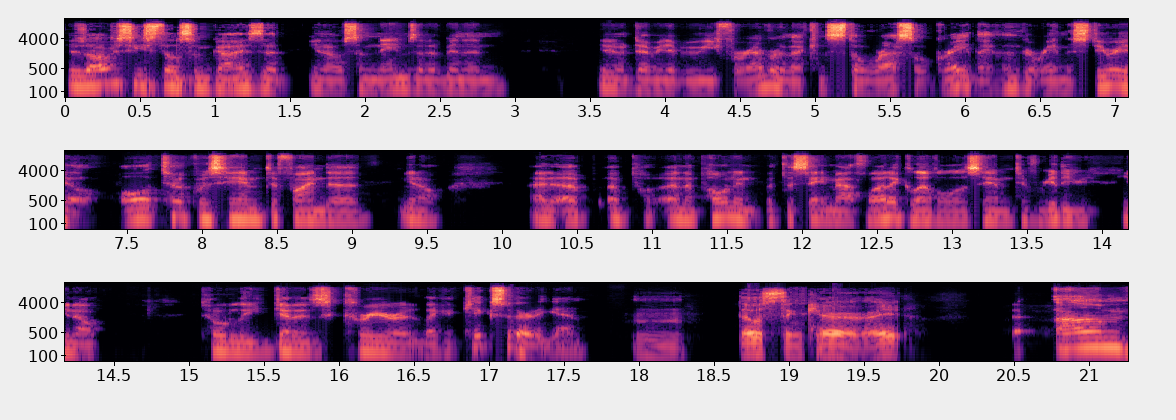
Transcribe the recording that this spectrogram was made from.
there's obviously still some guys that you know, some names that have been in, you know, WWE forever that can still wrestle great. Like, look at Rey Mysterio. All it took was him to find a, you know, a, a, a, an opponent with the same athletic level as him to really, you know, totally get his career like a kickstart again. Mm. That was Sin Cara, right? Um,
